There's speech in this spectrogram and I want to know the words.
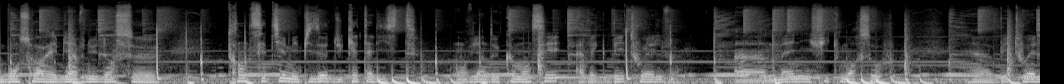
Bonsoir et bienvenue dans ce 37e épisode du Catalyst. On vient de commencer avec B12, un magnifique morceau. Euh, B12,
